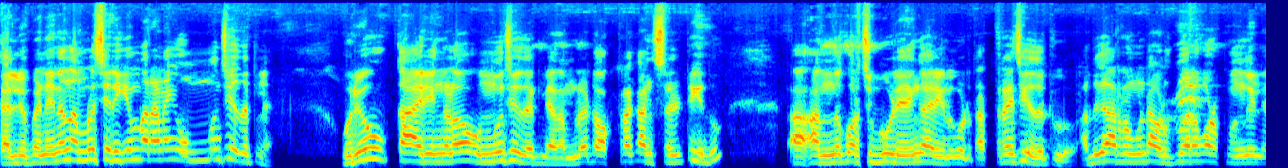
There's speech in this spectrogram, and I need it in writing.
കല്ലു പെണ്ണിനെ നമ്മൾ ശരിക്കും പറയണെങ്കിൽ ഒന്നും ചെയ്തിട്ടില്ല. ഒരു കാര്യങ്ങളോ ഒന്നും ചെയ്തിട്ടില്ല. നമ്മൾ ഡോക്ടറെ കൺസൾട്ട് ചെയ്തു. അന്ന് കുറച്ച് ഗുളികയും കാര്യങ്ങളും കൊടുത്തു. അത്രേ ചെയ്തിട്ടുള്ളൂ. അത് കാരണം കൊണ്ട് അവൾക്ക് വേറെ കുഴപ്പങ്ങളില്ല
